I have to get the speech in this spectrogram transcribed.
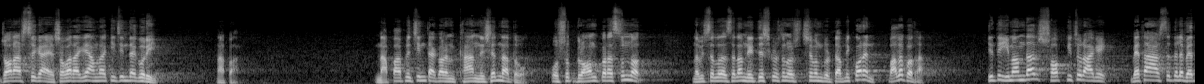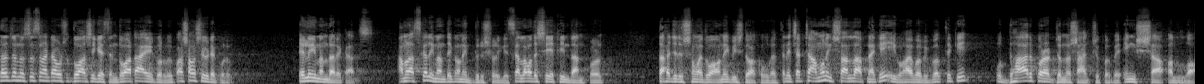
জ্বর আসছে গায়ে, সবার আগে আমরা কি চিন্তা করি? নাপা। নাপা, আপনি চিন্তা করেন, খান নিষেধ না তো? ওষুধ গ্রহণ করা সুন্নত? নবী সাল্লাহ সাল্লাম নির্দেশ করেছেন, ওষুধ সেবন করতে। আপনি করেন, ভালো কথা। কিন্তু ইমানদার সব কিছুর আগে ব্যথা আসতে তাহলে ব্যথার জন্য সুস্থ একটা দোয়া শিখেছেন, দোয়াটা আগে করবে পাশাপাশি এটা করবে এলো ইমানদারের কাজ। আমরা আজকাল ইমান থেকে অনেক দূরে সরে গেছি। আল্লাহ আমাদের সেই একদিন দান করুন তাহাজুদের সময় দোয়া অনেক বেশি দোয়া করবে তাহলে চারটা আমল ইনশাআল্লাহ আপনাকে এই ভয়াবহ বিপদ থেকে উদ্ধার করার জন্য সাহায্য করবে। ইনশা আল্লাহ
